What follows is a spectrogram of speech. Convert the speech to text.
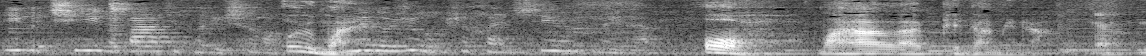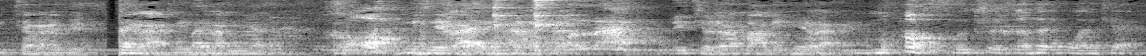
一个七一个八就可以吃了。哎呦妈呀！那个肉是很鲜美的。哦，马上来品尝品尝。来，你再来一遍。再来，你先来。好，你先来。我来。你酒量大，你先来。貌似吃河豚，我天。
